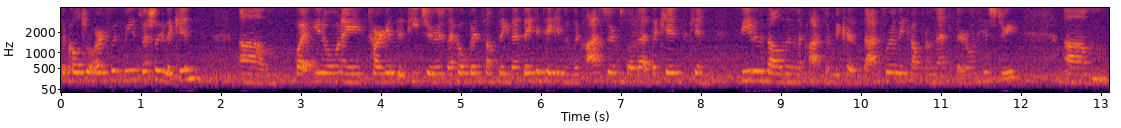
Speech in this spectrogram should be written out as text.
the cultural arts with me, especially the kids. Um, but you know, when I target the teachers, I hope it's something that they can take into the classroom so that the kids can see themselves in the classroom because that's where they come from. That's their own history. Um,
